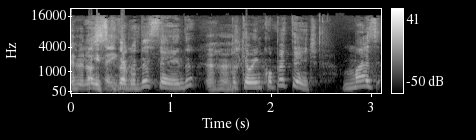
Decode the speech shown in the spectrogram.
É isso que sendo. tá acontecendo, porque é o incompetente. Mas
